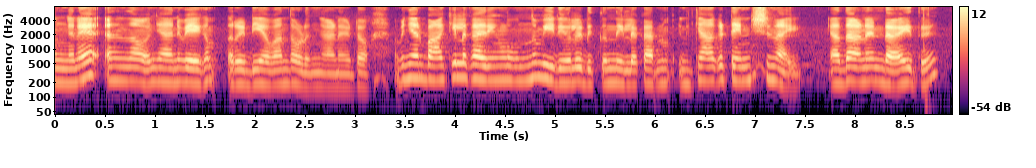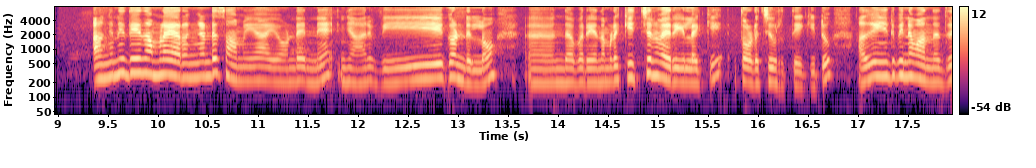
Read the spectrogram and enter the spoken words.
അങ്ങനെ ഞാൻ വേഗം റെഡി ആവാൻ തുടങ്ങുകയാണ് കേട്ടോ അപ്പം ഞാൻ ബാക്കിയുള്ള കാര്യങ്ങളൊന്നും വീഡിയോയിൽ എടുക്കുന്നില്ല. കാരണം എനിക്കാകെ ടെൻഷനായി അതാണ് ഉണ്ടായത്. അങ്ങനെ ഇതേ നമ്മൾ ഇറങ്ങേണ്ട സമയമായതുകൊണ്ട് തന്നെ ഞാൻ വേഗം ഉണ്ടല്ലോ എന്താ പറയുക നമ്മുടെ കിച്ചൺ വരയിലേക്ക് തുടച്ച് വൃത്തിയാക്കിയിട്ടു. അത് കഴിഞ്ഞിട്ട് പിന്നെ വന്നത്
